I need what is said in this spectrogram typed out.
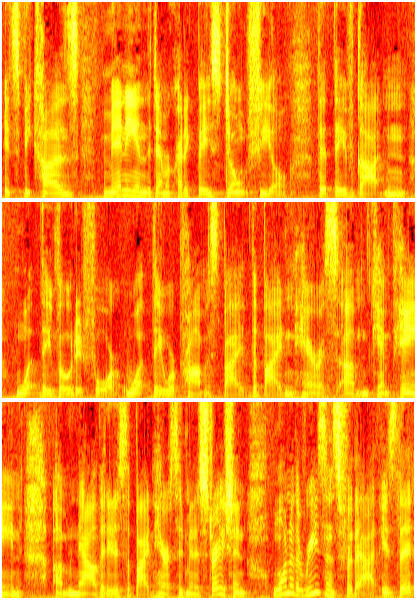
it's because many in the Democratic base don't feel that they've gotten what they voted for, what they were promised by the Biden Harris um, campaign um, now that it is the Biden Harris administration. One of the reasons for that is that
